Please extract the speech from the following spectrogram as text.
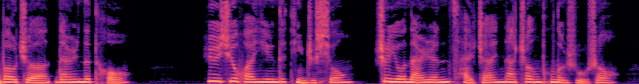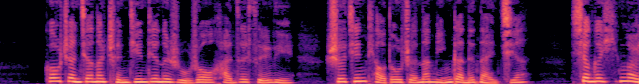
抱着男人的头，欲拒还迎的挺着胸，任由男人采摘那胀痛的乳肉。高湛将那沉甸甸的乳肉含在嘴里，舌尖挑逗着那敏感的奶尖，像个婴儿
